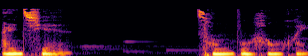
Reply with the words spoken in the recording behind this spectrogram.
而且从不后悔。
